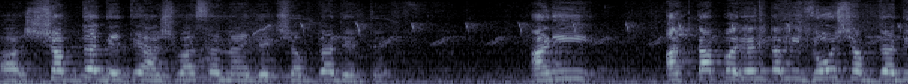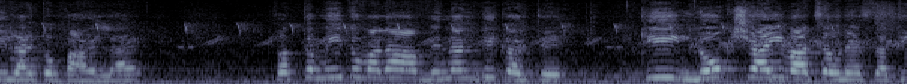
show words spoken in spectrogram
शब्द देते आश्वासन नाही देत शब्द देते. आणि आत्तापर्यंत मी जो शब्द दिला आहे तो पाळला आहे फक्त मी तुम्हाला विनंती करते की लोकशाही वाचवण्यासाठी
